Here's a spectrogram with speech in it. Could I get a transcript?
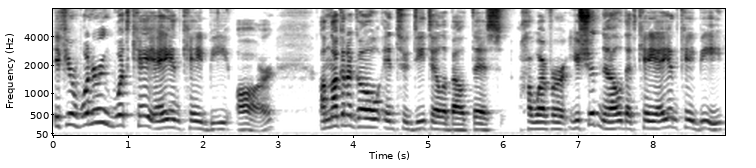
If you're wondering what Ka and Kb are, I'm not going to go into detail about this However, you should know that Ka and Kb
